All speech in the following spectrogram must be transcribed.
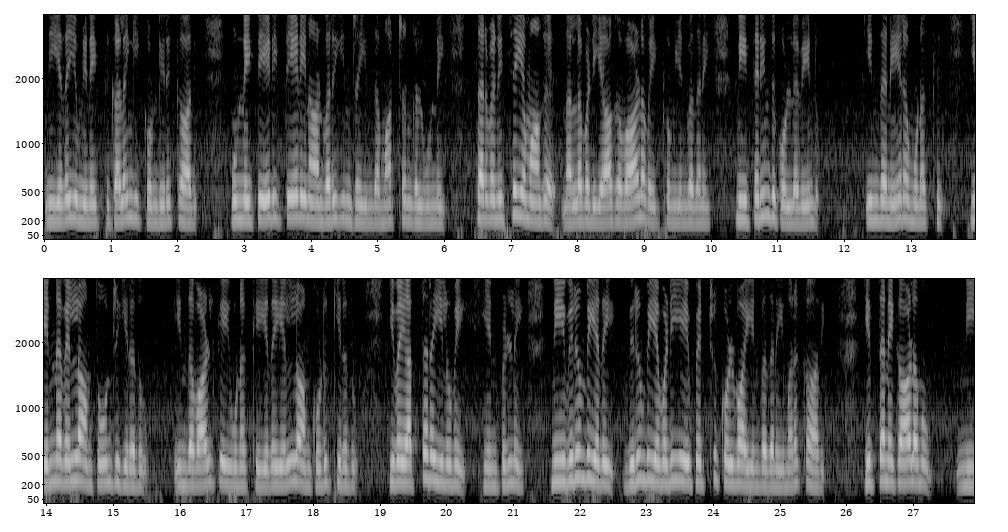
நீ எதையும் நினைத்து கலங்கிக் கொண்டிருக்காதே. உன்னை தேடி தேடி நான் வருகின்ற இந்த மாற்றங்கள் உன்னை சர்வ நிச்சயமாக நல்லபடியாக வாழ வைக்கும் என்பதனை நீ தெரிந்து கொள்ள வேண்டும். இந்த நேரம் உனக்கு என்னவெல்லாம் தோன்றுகிறதோ இந்த வாழ்க்கை உனக்கு எதையெல்லாம் கொடுக்கிறதோ? இவை அத்தனையிலுமே என் பிள்ளை நீ விரும்பியதை விரும்பியபடியே பெற்றுக்கொள்வாய் என்பதனை மறக்காதே. இத்தனை காலமும் நீ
